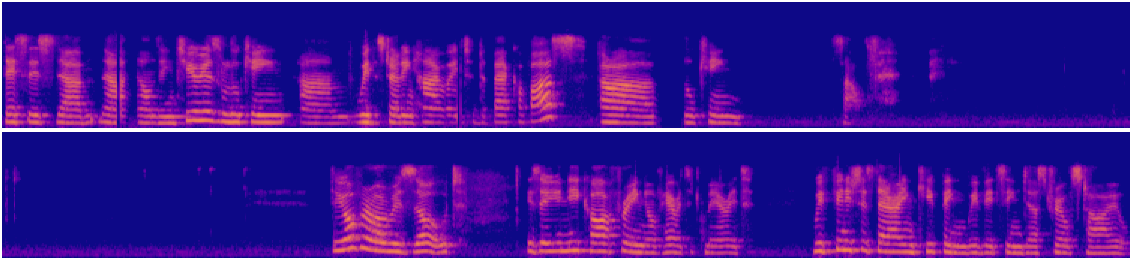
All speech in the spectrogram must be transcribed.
This is um, uh, on the interiors looking um, with Stirling Highway to the back of us, uh, looking south. The overall result is a unique offering of heritage merit with finishes that are in keeping with its industrial style.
